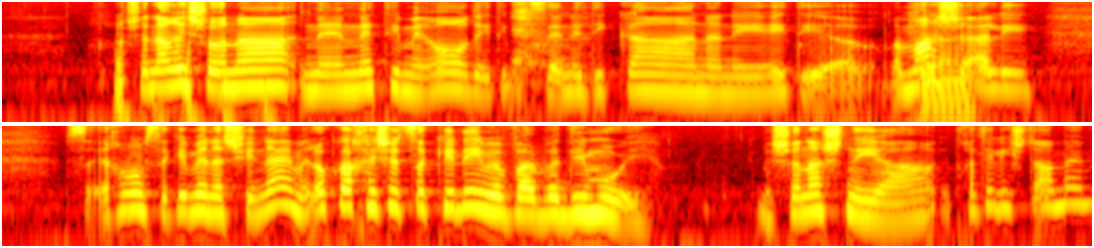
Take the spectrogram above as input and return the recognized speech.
בשנה ראשונה נהניתי מאוד, הייתי מציינת דיקן, אני הייתי, ממש כן. היה לי, איך אומרים, סכין בין השיניים, לא כל כך יש את סכינים, אבל בדימוי. בשנה שנייה התחלתי להשתעמם.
